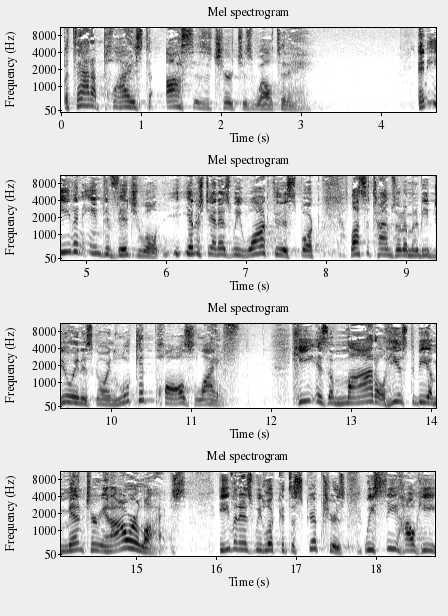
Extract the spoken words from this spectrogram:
But that applies to us as a church as well today. And even individual, you understand, as we walk through this book, lots of times what I'm going to be doing is going, look at Paul's life. He is a model, he is to be a mentor in our lives. Even as we look at the scriptures, we see how he,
